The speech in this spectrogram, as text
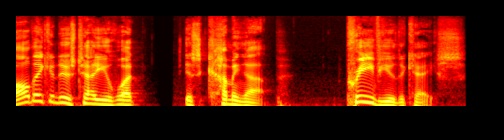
All they can do is tell you what is coming up, preview the case.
